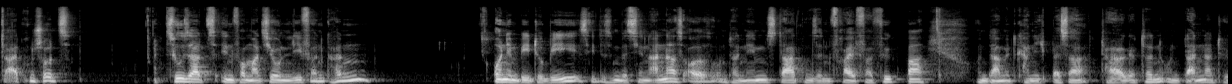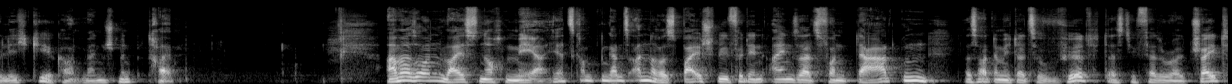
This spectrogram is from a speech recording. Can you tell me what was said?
Datenschutz, Zusatzinformationen liefern können. Und im B2B sieht es ein bisschen anders aus. Unternehmensdaten sind frei verfügbar und damit kann ich besser targeten und dann natürlich Key Account Management betreiben. Amazon weiß noch mehr. Jetzt kommt ein ganz anderes Beispiel für den Einsatz von Daten. Das hat nämlich dazu geführt, dass die Federal Trade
